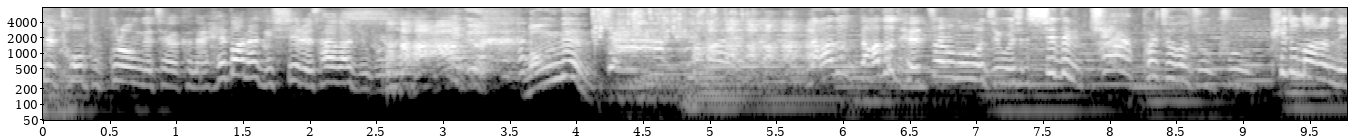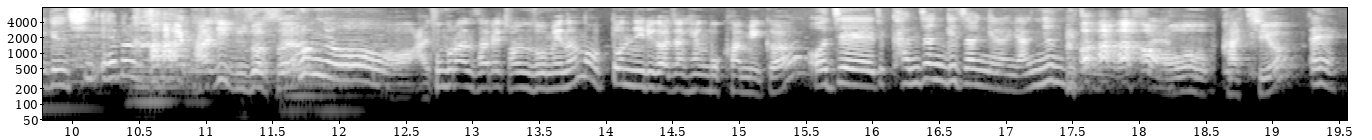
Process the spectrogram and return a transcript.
근데 더 부끄러운 게 제가 그날 해바라기 씨를 사가지고 아그 먹는. 나도 나도 대자로 넘어지고 씨들이 쫙 펼쳐가지고 그 피도 나는데 이게 씨, 해바라기 씨 아 다시 주웠어요? 그럼요 어, 21살의 전소민은 어떤 일이 가장 행복합니까? 어제 간장게장이랑 양념게장 먹었어요 어, 같이요? 네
